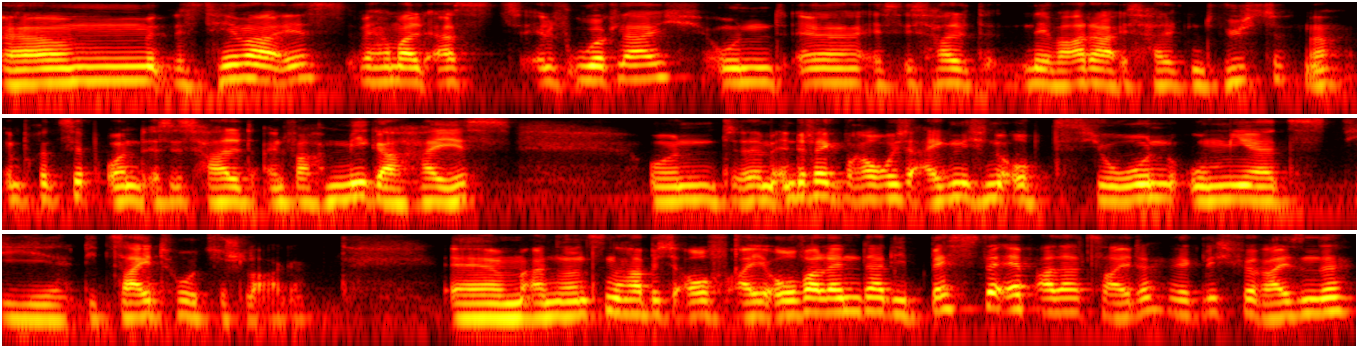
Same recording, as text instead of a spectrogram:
Ähm, das Thema ist, wir haben halt erst 11 Uhr gleich und äh, es ist halt, Nevada ist halt eine Wüste ne, im Prinzip und es ist halt einfach mega heiß. Und äh, im Endeffekt brauche ich eigentlich eine Option, um jetzt die, die Zeit totzuschlagen. Ähm, ansonsten habe ich auf iOverlander, die beste App aller Zeiten, wirklich für Reisende,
